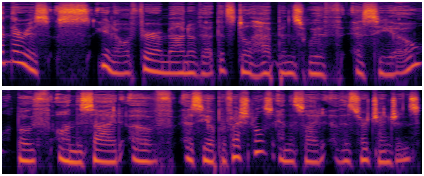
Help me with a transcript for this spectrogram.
And there is, you know, a fair amount of that that still happens with SEO, both on the side of SEO professionals and the side of the search engines.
